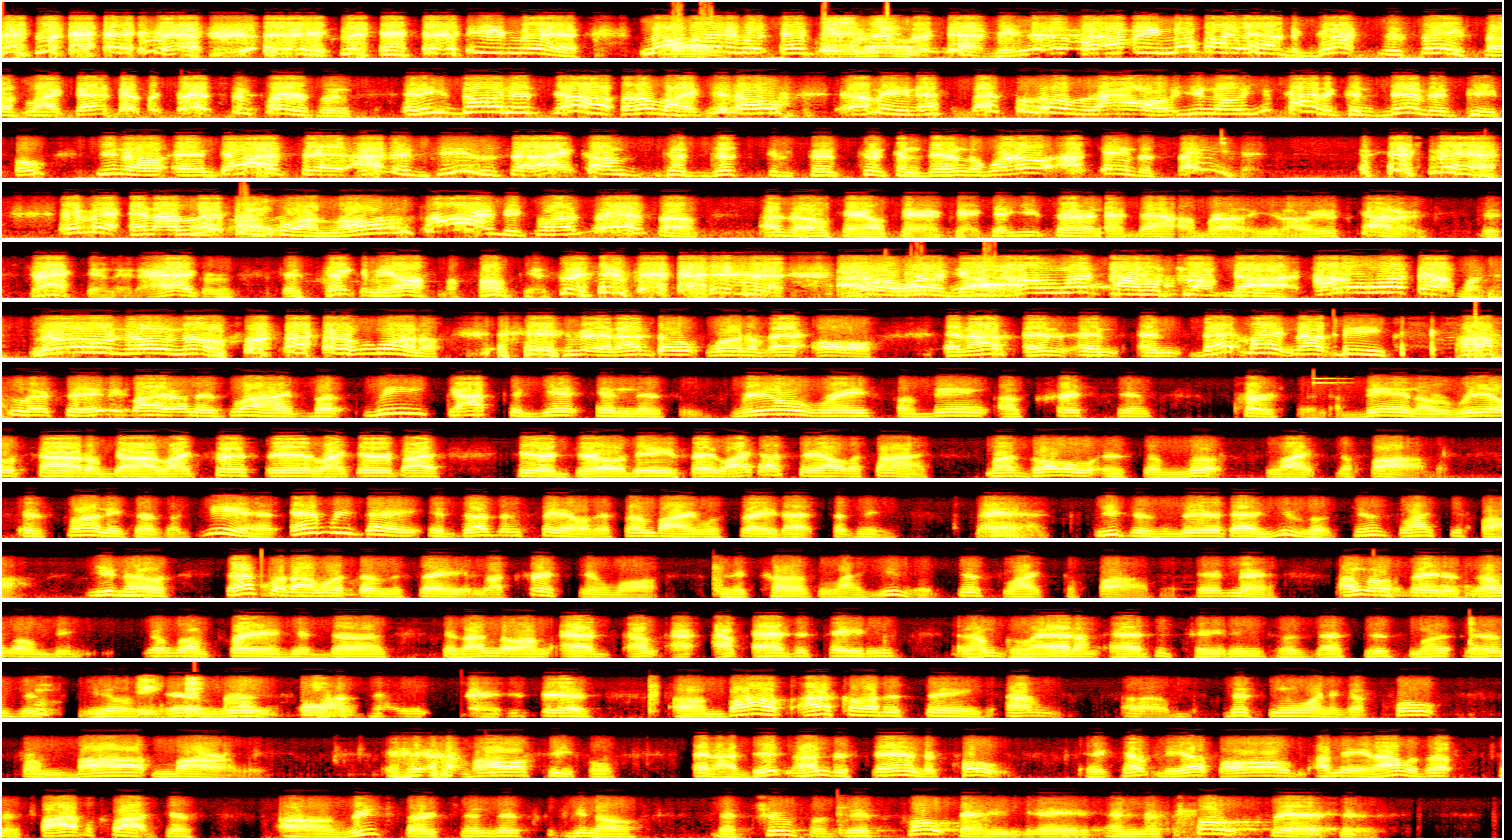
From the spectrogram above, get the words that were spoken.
Amen. Amen. Amen. Nobody oh, would, and people just looked at me. I mean, nobody had the guts to say stuff like that. There's a Christian person, and he's doing his job. And I'm like, you know, I mean, that's that's a little loud. You know, you kind of condemning people. You know, and God said, I did. Jesus said, I ain't come to just to, to condemn the world. I came to save it. Amen. Amen. And I listened right. for a long time before I said something. I said, okay, okay, okay. Can you turn that down, brother? You know, it's kind of distracting and aggravating. It's taking me off my focus. I don't want God. I don't want Donald Trump God. I don't want that one. No, no, no. I don't want him. Amen. I don't want him at all. And I and and and that might not be popular to anybody on this line, but we got to get in this real race of being a Christian person, of being a real child of God. Like Chris said, like everybody here, Geraldine say, like I say all the time, my goal is to look like the Father. It's funny because, again, every day it doesn't fail that somebody will say that to me. Man, you just did that. You look just like your Father. You know, that's what I want them to say in my Christian walk when it comes to like, you look just like the Father. Amen. I'm going to say this and I'm going to be, I'm going to pray and get done because I know I'm, ad, I'm, I'm agitating and I'm glad I'm agitating because that's just my, that's just you know sharing my, my pain. It says, um, Bob, I saw this thing I, uh, this morning, a quote from Bob Marley, of all people, and I didn't understand the quote. It kept me up all. I mean, I was up since five o'clock just uh, researching this, you know, the truth of this quote that he gave, and the quote says this:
